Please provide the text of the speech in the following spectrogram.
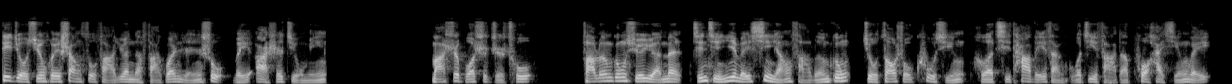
第九巡回上诉法院的法官人数为二十九名。马士博士指出，法轮功学员们仅仅因为信仰法轮功，就遭受酷刑和其他违反国际法的迫害行为。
